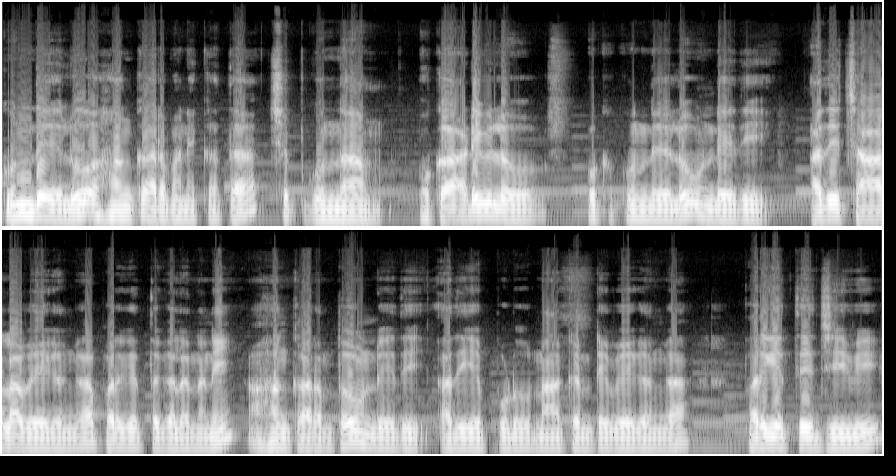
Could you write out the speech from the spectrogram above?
కుందేలు అహంకారం అనే కథ చెప్పుకుందాం. ఒక అడవిలో ఒక కుందేలు ఉండేది. అది చాలా వేగంగా పరిగెత్తగలనని అహంకారంతో ఉండేది. అది ఎప్పుడు నాకంటే వేగంగా పరిగెత్తే జీవి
